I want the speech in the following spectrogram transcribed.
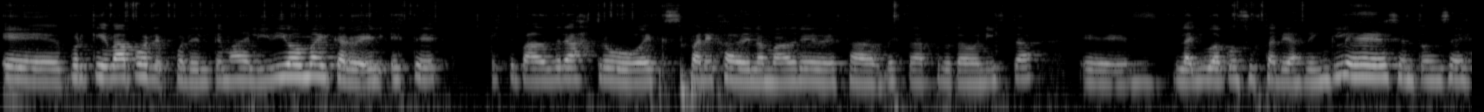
eh, porque va por, por, el tema del idioma y claro, el, este, este padrastro o ex pareja de la madre de esta, de esta protagonista eh, la ayuda con sus tareas de inglés, entonces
